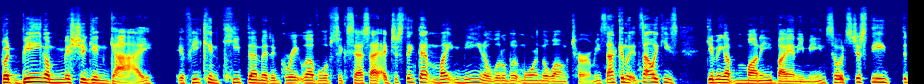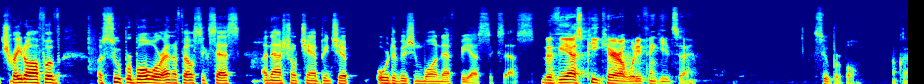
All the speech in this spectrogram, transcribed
But being a Michigan guy, if he can keep them at a great level of success, I, I just think that might mean a little bit more in the long term. He's not gonna, it's not like he's giving up money by any means. So it's just the the trade-off of a Super Bowl or NFL success, a national championship, or division one FBS success. If you asked Pete Carroll, what do you think he'd say? Super Bowl. Okay.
